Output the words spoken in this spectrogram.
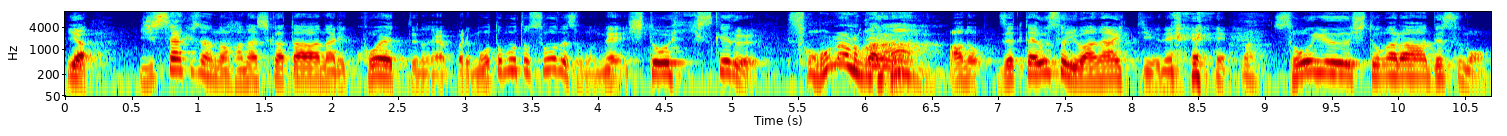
いや石崎さんの話し方なり声っていうのがやっぱりもともとそうですもんね。人を引きつける。そうなのかな、あの絶対嘘言わないっていうね。そういう人柄ですも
